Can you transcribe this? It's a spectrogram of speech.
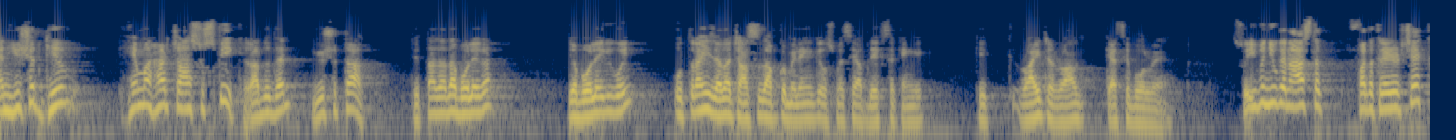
and you should give him or her chance to speak rather than you should talk جتنا زیادہ بولے گا یا بولے گی کوئی اتنا ہی زیادہ چانسز آپ کو ملیں گے کہ اس میں سے آپ دیکھ سکیں گے کہ رائٹ اور رانگ کیسے بول رہے ہیں so even you can ask the for the credit check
